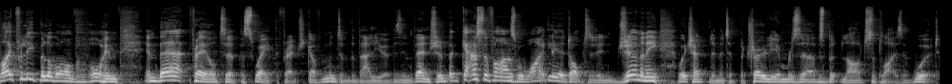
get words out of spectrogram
Like Philippe Le before him, Imbert failed to persuade the French government of the value of his invention, but gasifiers were widely adopted in Germany, which had limited petroleum reserves but large supplies of wood.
